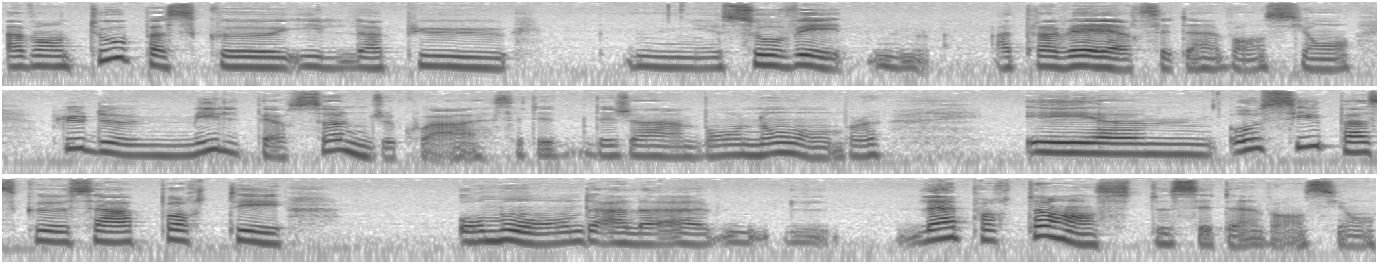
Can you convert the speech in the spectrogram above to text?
avant tout parce qu'il a pu mm, sauver mm, à travers cette invention plus de 1000 personnes, je crois. C'était déjà un bon nombre. Et euh, aussi parce que ça a apporté au monde l'importance de cette invention.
